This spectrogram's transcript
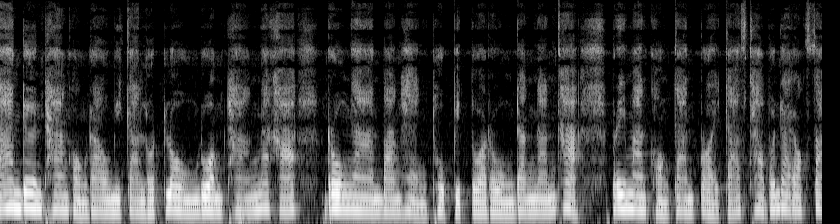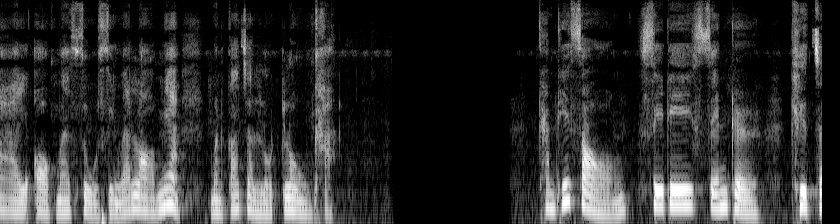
การเดินทางของเรามีการลดลงรวมทั้งนะคะ โรงงานบางแห่งถูกปิดตัวลงดังนั้นค่ะ ปริมาณของการปล่อยก๊าซคาร์บอนไดออกไซด์ออกมาสู่สิ่งแวดล้อมเนี่ยมันก็จะลดลงค่ะคำที่ 2 city center คือใจ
